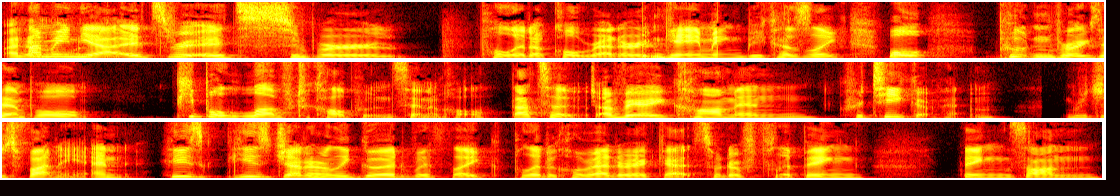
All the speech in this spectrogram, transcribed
I don't I mean, what it yeah, it's re- it's super political rhetoric gaming because, like, well, Putin, for example, people love to call Putin cynical. That's a, a very common critique of him, which is funny. And he's he's generally good with like political rhetoric at sort of flipping things on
